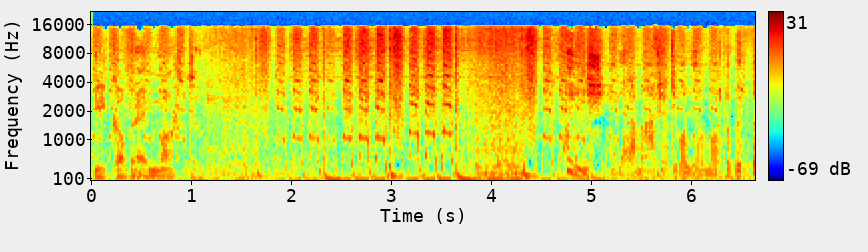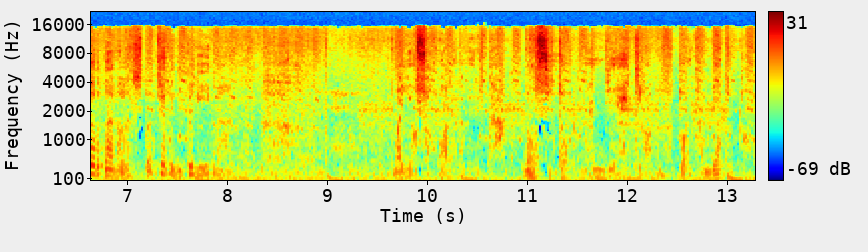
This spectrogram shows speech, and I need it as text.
il cobra è morto. Quelli scimi della mafia ti vogliono morto per tornare alla situazione di prima. Ma io so qual è la verità. Non si torna indietro. Tu hai cambiato tutto.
